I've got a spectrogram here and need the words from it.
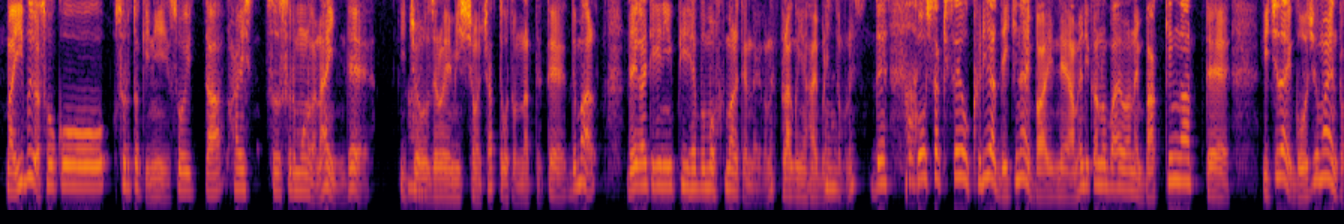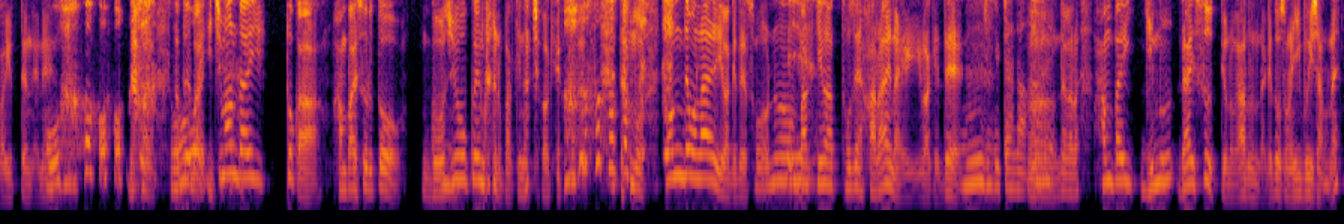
まあ、EV は走行するときにそういった排出するものがないんで一応ゼロエミッション車ってことになってて、はい、でまあ例外的に PHEV も含まれてるんだけどねプラグインハイブリッドもね。うん、で、こうした規制をクリアできない場合ねアメリカの場合はね罰金があって1台50万円とか言ってんだよね。だから例えば1万台とか販売すると50億円ぐらいの罰金になっちゃうわけ。だもうとんでもないわけで、その罰金は当然払えないわけで。無理だな。うん、だから販売義務台数っていうのがあるんだけど、その EV 車のね。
